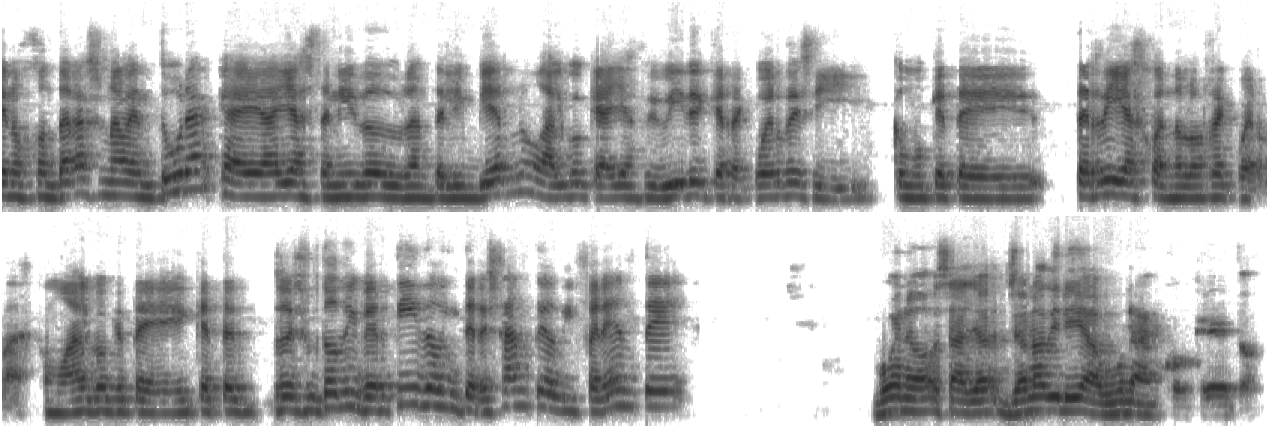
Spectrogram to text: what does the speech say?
que nos contaras una aventura que hayas tenido durante el invierno, algo que hayas vivido y que recuerdes y como que te, te rías cuando lo recuerdas, como algo que te, que te resultó divertido, interesante o diferente. Bueno, o sea, yo, yo, no diría una en concreto,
